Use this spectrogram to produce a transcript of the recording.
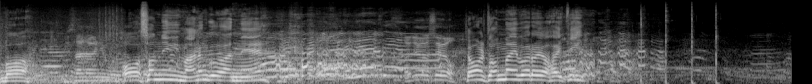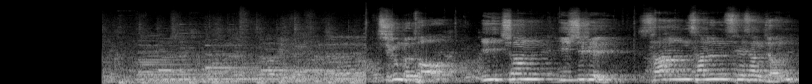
뭐, 이사장님 오셨 어, 손님이 많은 것 같네. 안녕하세요 저 오늘 돈 많이 벌어요. 화이팅! 지금부터 2021 사람 사는 세상전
